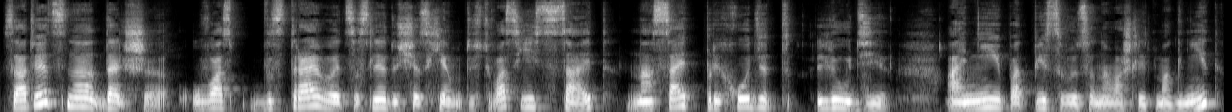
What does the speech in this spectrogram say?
Соответственно, дальше у вас выстраивается следующая схема. То есть у вас есть сайт, на сайт приходят люди, они подписываются на ваш лид-магнит,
